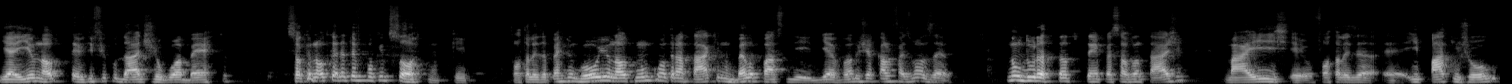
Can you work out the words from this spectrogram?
E aí o Náutico teve dificuldade, jogou aberto. Só que o Náutico ainda teve um pouquinho de sorte, né? Porque Fortaleza perde um gol e o Náutico num contra-ataque, num belo passe de, de Evandro, o Giancarlo faz 1 a 0. Não dura tanto tempo essa vantagem, mas eh, o Fortaleza eh, empata o jogo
